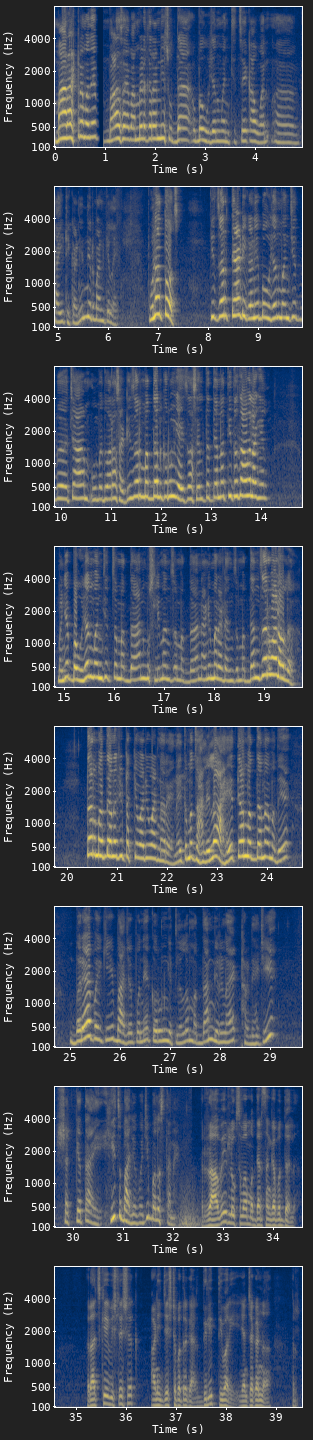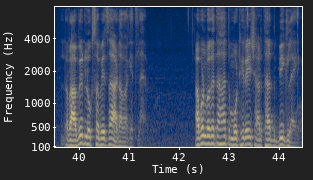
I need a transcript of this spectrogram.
महाराष्ट्रामध्ये बाळासाहेब आंबेडकरांनी सुद्धा बहुजन वंचितचं एक आव्हान काही ठिकाणी निर्माण केलं आहे पुन्हा तोच की जर त्या ठिकाणी बहुजन वंचितच्या उमेदवारासाठी जर मतदान करून घ्यायचं असेल तर त्यांना तिथं जावं लागेल. म्हणजे बहुजन वंचितचं मतदान मुस्लिमांचं मतदान आणि मराठ्यांचं मतदान जर वाढवलं तर मतदानाची टक्केवारी वाढणार आहे. नाही तर मग झालेलं आहे त्या मतदानामध्ये बऱ्यापैकी भाजपने करून घेतलेलं मतदान निर्णायक ठरण्याची शक्यता आहे. हीच भाजपची बलस्थान आहे. रावेर लोकसभा मतदारसंघाबद्दल राजकीय विश्लेषक आणि ज्येष्ठ पत्रकार दिलीप तिवारी यांच्याकडनं रावेर लोकसभेचा आढावा घेतला आपण बघत आहात मोठी रेष अर्थात बिग लाईन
